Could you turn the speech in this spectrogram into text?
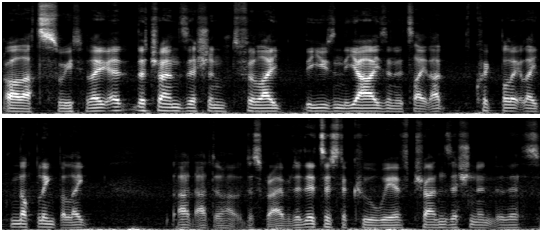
Oh, that's sweet. Like uh, the transition for like the using the eyes and it's like that quick blink, like not blink, but like I, I don't know how to describe it. It's just a cool way of transitioning into this.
